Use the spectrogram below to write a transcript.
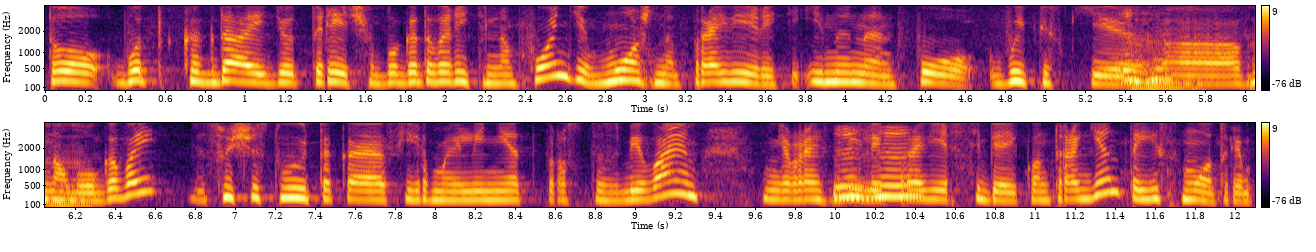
то вот когда идет речь о благотворительном фонде, можно проверить ИНН по выписке э, в налоговой, существует такая фирма или нет, просто забиваем в разделе «Проверь себя и контрагента» и смотрим.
